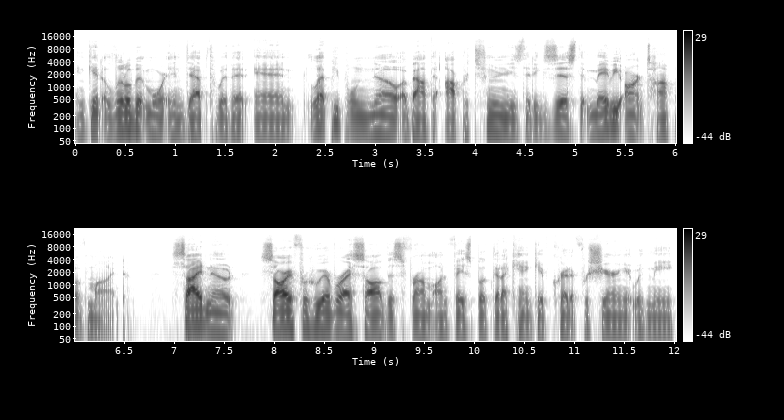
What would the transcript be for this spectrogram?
and get a little bit more in depth with it and let people know about the opportunities that exist that maybe aren't top of mind. Side note, sorry for whoever I saw this from on Facebook that I can't give credit for sharing it with me.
